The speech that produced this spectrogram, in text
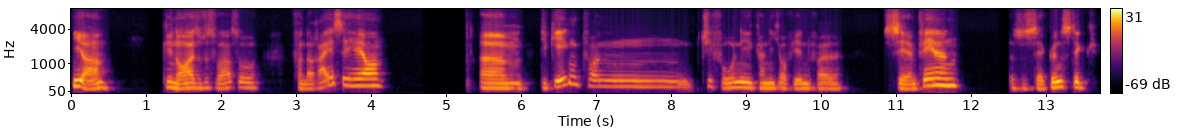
Ja, genau, also das war so von der Reise her. Ähm, die Gegend von Gifoni kann ich auf jeden Fall sehr empfehlen. Es ist sehr günstig.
